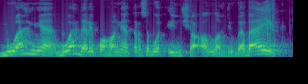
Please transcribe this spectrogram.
buahnya, buah dari pohonnya tersebut insya Allah juga baik.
